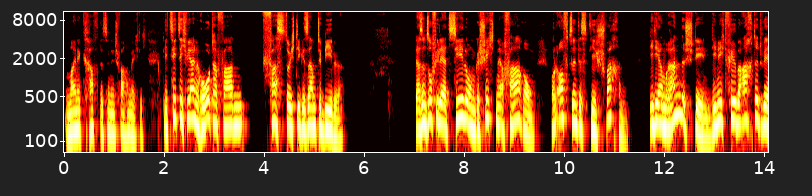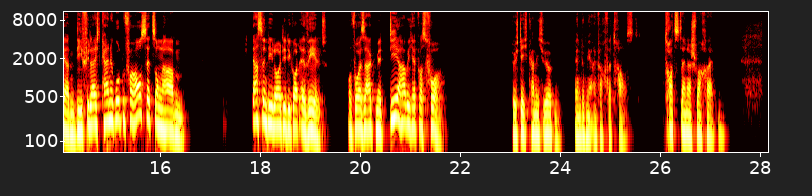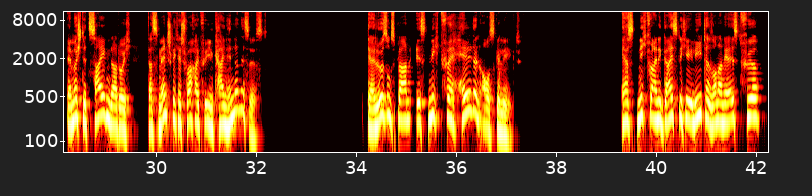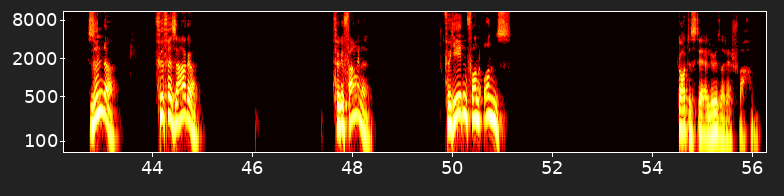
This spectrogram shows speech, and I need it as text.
meine Kraft ist in den Schwachen mächtig, die zieht sich wie ein roter Faden fast durch die gesamte Bibel. Da sind so viele Erzählungen, Geschichten, Erfahrungen. Und oft sind es die Schwachen, die dir am Rande stehen, die nicht viel beachtet werden, die vielleicht keine guten Voraussetzungen haben. Das sind die Leute, die Gott erwählt. Und wo er sagt, mit dir habe ich etwas vor. Durch dich kann ich wirken, wenn du mir einfach vertraust. Trotz deiner Schwachheiten. Er möchte zeigen dadurch, dass menschliche Schwachheit für ihn kein Hindernis ist. Der Lösungsplan ist nicht für Helden ausgelegt. Er ist nicht für eine geistliche Elite, sondern er ist für Sünder, für Versager, für Gefangene, für jeden von uns. Gott ist der Erlöser der Schwachen.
